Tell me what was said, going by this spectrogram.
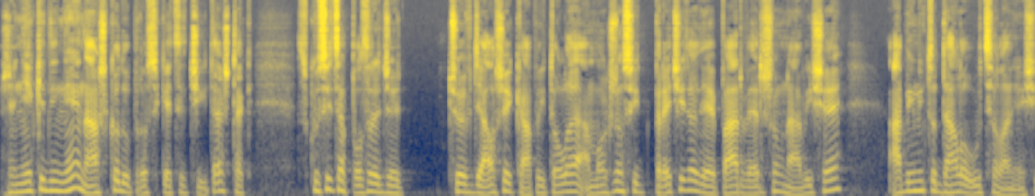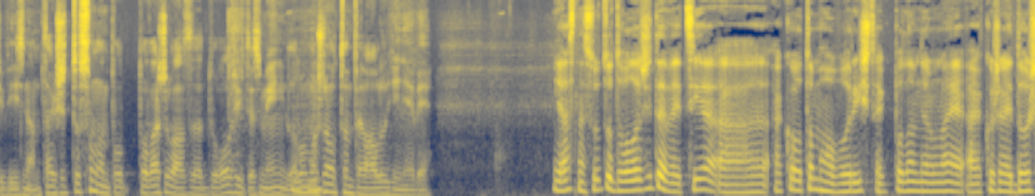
že niekedy nie je na škodu, proste keď si čítaš, tak skúsiť sa pozrieť, že čo je v ďalšej kapitole a možno si prečítať aj pár veršov navyše, aby mi to dalo ucelenejší význam. Takže to som len považoval za dôležité zmieniť, lebo mm-hmm. možno o tom veľa ľudí nevie. Jasné, sú to dôležité veci a ako o tom hovoríš, tak podľa mňa je akože aj doš,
